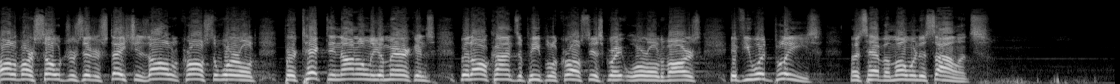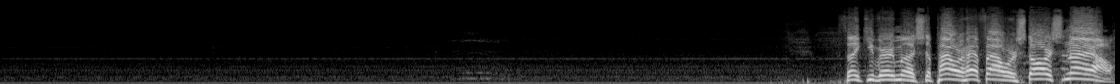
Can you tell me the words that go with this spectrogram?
all of our soldiers that are stationed all across the world, protecting not only Americans, but all kinds of people across this great world of ours. If you would please, let's have a moment of silence. Thank you very much. The Power Half Hour starts now.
